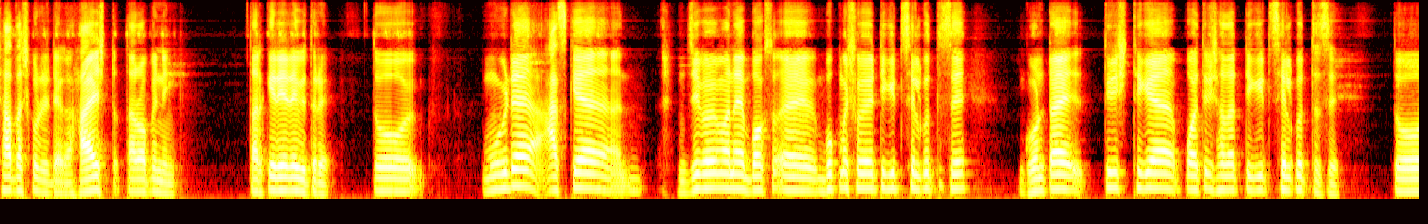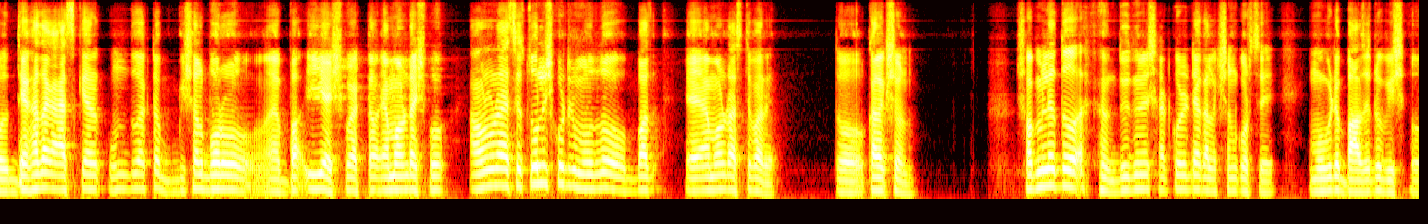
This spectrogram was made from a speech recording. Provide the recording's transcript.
সাতাশ কোটি টাকা হায়েস্ট তার ওপেনিং তার কেরিয়ারের ভিতরে। তো মুভিটা আজকে, যেভাবে মানে বক্স বুক মাই শোয়ে টিকিট সেল করতেছে, ঘন্টায় তিরিশ থেকে পঁয়ত্রিশ হাজার টিকিট সেল করতেছে। তো দেখা যাক আজকে আর কিন্তু একটা বিশাল বড় ই আসব, একটা অ্যামাউন্ট আসব। আমার মনে হয় আজকে চল্লিশ কোটির মতো অ্যামাউন্ট আসতে পারে। তো কালেকশন সব মিলে তো দুই দিনে ষাট কোটি টাকা কালেকশন করছে। মুভিটা বাজেটও বিশাল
